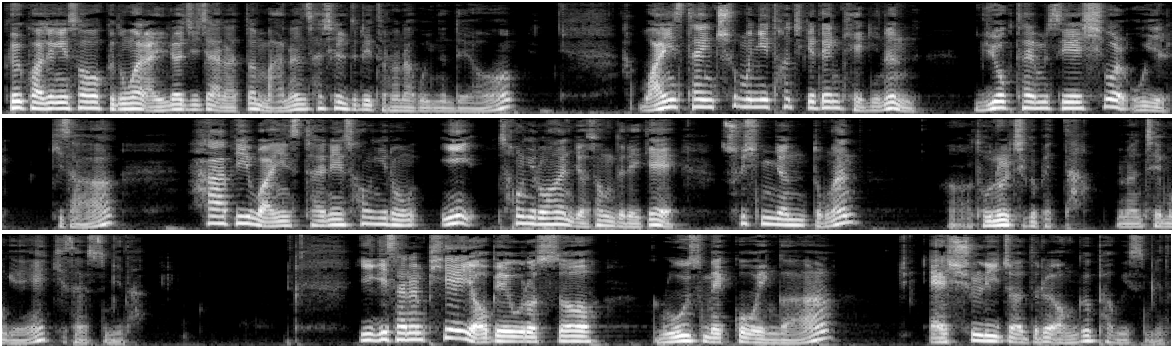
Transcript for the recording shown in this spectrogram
그 과정에서 그동안 알려지지 않았던 많은 사실들이 드러나고 있는데요. 와인스타인 추문이 터지게 된 계기는 뉴욕타임스의 10월 5일 기사 하비 와인스타인의 성희롱이 성희롱한 여성들에게 수십 년 동안 어, 돈을 지급했다라는 제목의 기사였습니다. 이 기사는 피해 여배우로서 로즈 맥고웬과 애슐리 저드를 언급하고 있습니다.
